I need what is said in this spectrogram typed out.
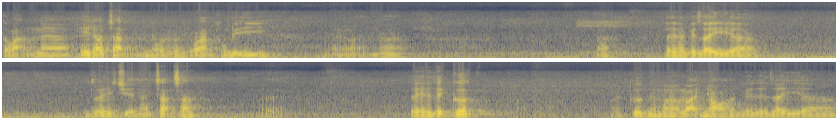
các bạn uh, hết hạt chặn nhưng mà các bạn không để ý. Đấy, các bạn uh, à, đây là cái dây uh, dây chuyển hạt chặn sang. Đấy. đây là dây cước. Đấy, cước nhưng mà loại nhỏ hơn cái dây uh,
